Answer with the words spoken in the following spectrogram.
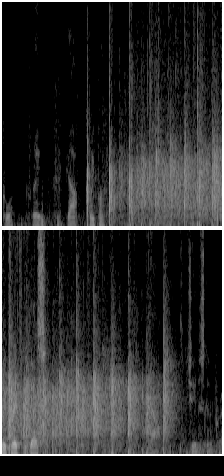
Cool. Great. Yeah. We put we pray for you guys? Yeah. James is going to pray.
